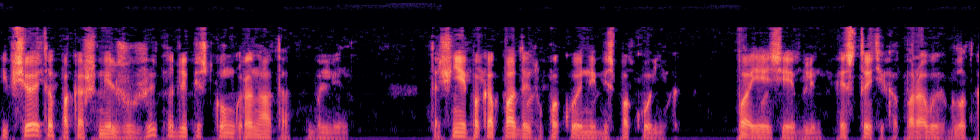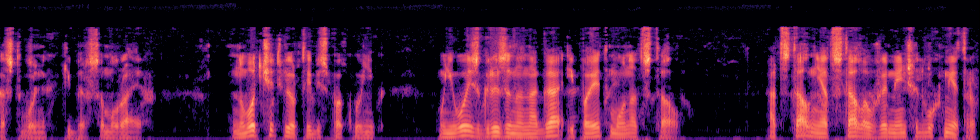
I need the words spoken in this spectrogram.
И все это, пока шмель жужжит над лепестком граната. Блин. Точнее, пока падает упокоенный беспокойник. Поэзия, блин, эстетика паровых гладкоствольных киберсамураев. Но вот четвертый беспокойник. У него изгрызана нога, и поэтому он отстал. Отстал, не отстал, а уже меньше двух метров.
